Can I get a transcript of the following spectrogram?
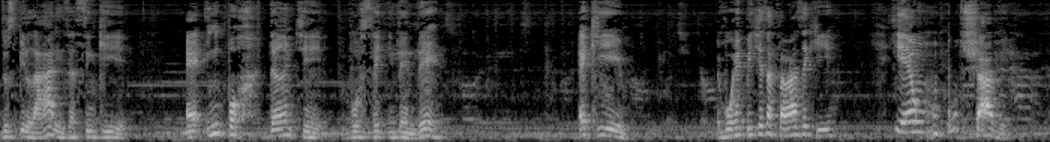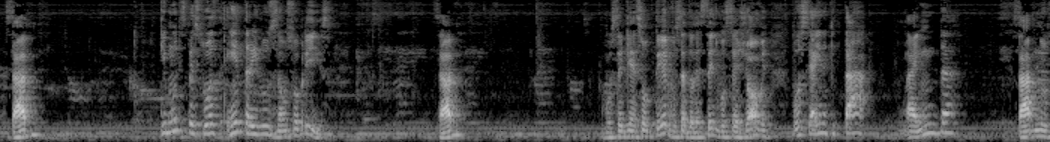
dos pilares assim que é importante você entender é que eu vou repetir essa frase aqui, que é um, um ponto-chave, sabe? Que muitas pessoas entram em ilusão sobre isso, sabe? Você que é solteiro, você é adolescente, você é jovem, você ainda que está, ainda, sabe? No,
